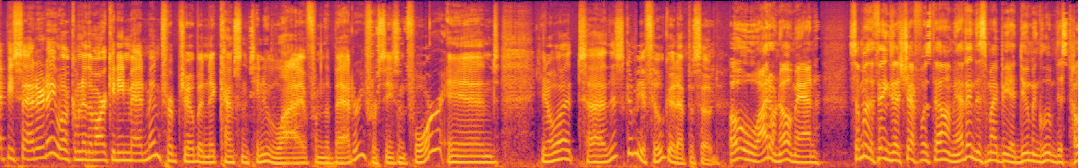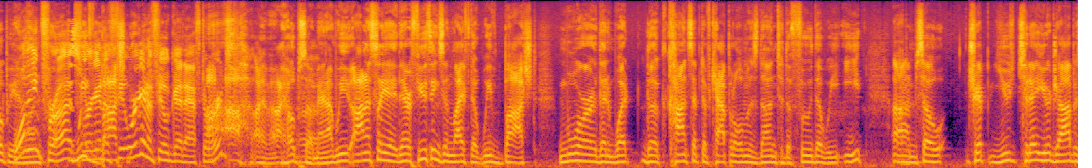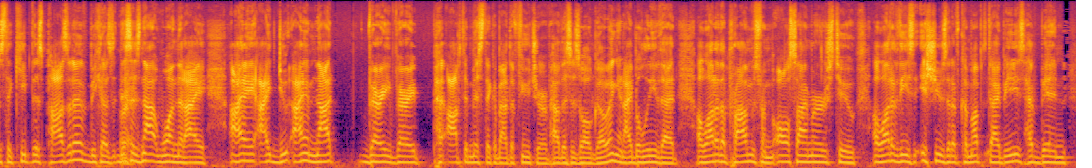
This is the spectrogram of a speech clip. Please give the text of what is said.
Happy Saturday. Welcome to the Marketing Madmen. Trip Job and Nick Constantino live from the battery for season four. And you know what? Uh, this is going to be a feel good episode. Oh, I don't know, man. Some of the things that Chef was telling me, I think this might be a doom and gloom dystopia. Well, I think for us, we're gonna botched- feel, we're gonna feel good afterwards. Ah, I, I hope so, man. We honestly, there are a few things in life that we've botched more than what the concept of capitalism has done to the food that we eat. Um, so. Trip, you today your job is to keep this positive because this Right. is not one that I I I do I am not very very optimistic about the future of how this is all going and I believe that a lot of the problems from Alzheimer's to a lot of these issues that have come up with diabetes have been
